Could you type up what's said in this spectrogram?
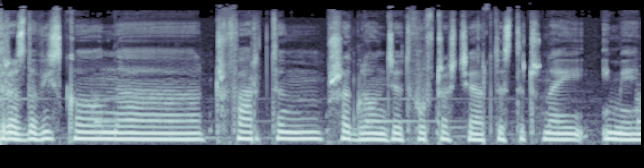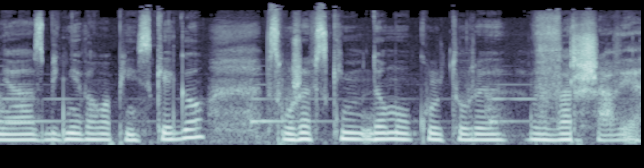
Drozdowisko na czwartym przeglądzie twórczości artystycznej imienia Zbigniewa Łapińskiego w Służewskim Domu Kultury w Warszawie.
